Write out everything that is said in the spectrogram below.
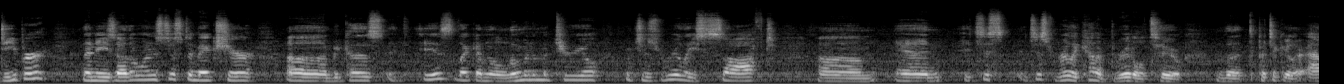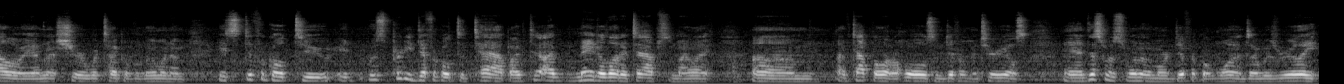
deeper than these other ones just to make sure uh, because it is like an aluminum material which is really soft um, and it's just it's just really kind of brittle too the particular alloy, I'm not sure what type of aluminum. It's difficult to, it was pretty difficult to tap. I've, t I've made a lot of taps in my life. Um, I've tapped a lot of holes in different materials, and this was one of the more difficult ones. I was really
